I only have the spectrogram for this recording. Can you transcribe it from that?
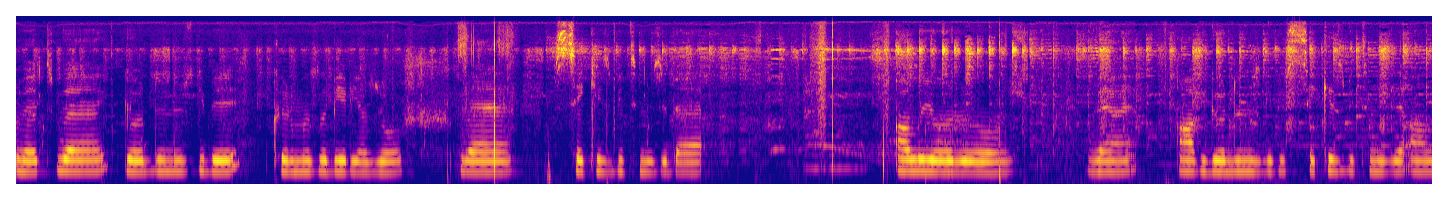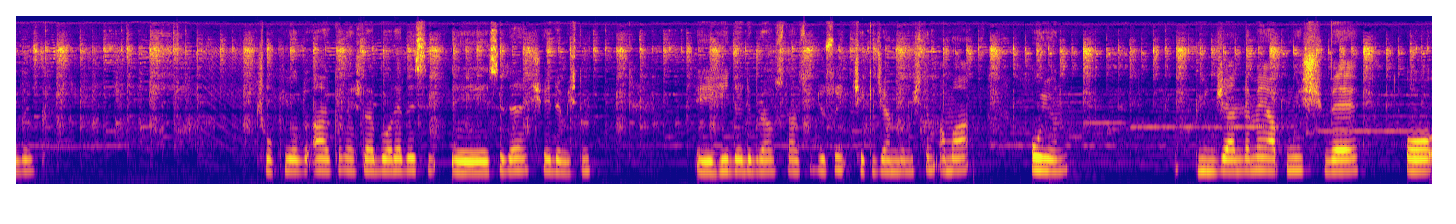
Evet ve gördüğünüz gibi kırmızı bir yazıyor ve 8 bitimizi de alıyoruz ve abi gördüğünüz gibi 8 bitimizi aldık. Çok iyi oldu arkadaşlar bu arada si- e, size şey demiştim e, hileli Brawl Stars videosu çekeceğim demiştim ama oyun güncelleme yapmış ve o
